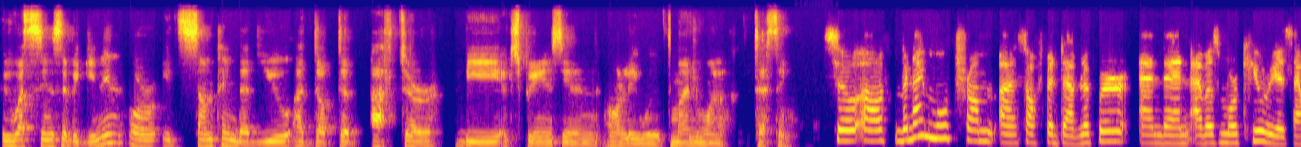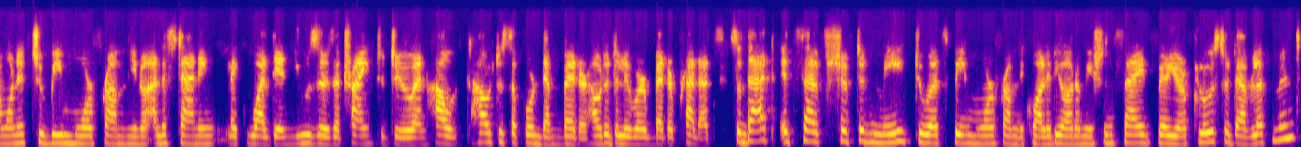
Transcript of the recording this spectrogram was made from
It was since the beginning, or it's something that you adopted after the experience in only with manual testing? So uh, when I moved from a software developer, and then I was more curious, I wanted to be more from you know understanding like what their users are trying to do and how how to support them better, how to deliver better products. So that itself shifted me towards being more from the quality automation side, where you're close to development,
